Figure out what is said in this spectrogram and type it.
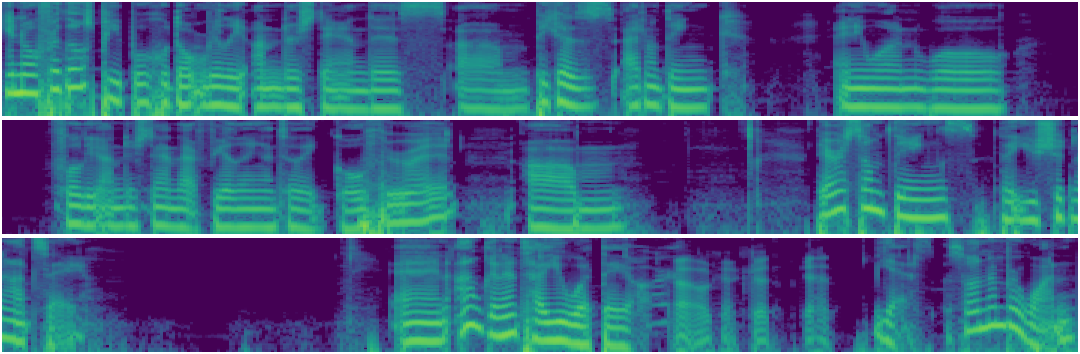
you know, for those people who don't really understand this, um, because I don't think anyone will fully understand that feeling until they go through it, um, there are some things that you should not say. And I'm going to tell you what they are. Oh, okay, good. Go ahead. Yes. So, number one,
